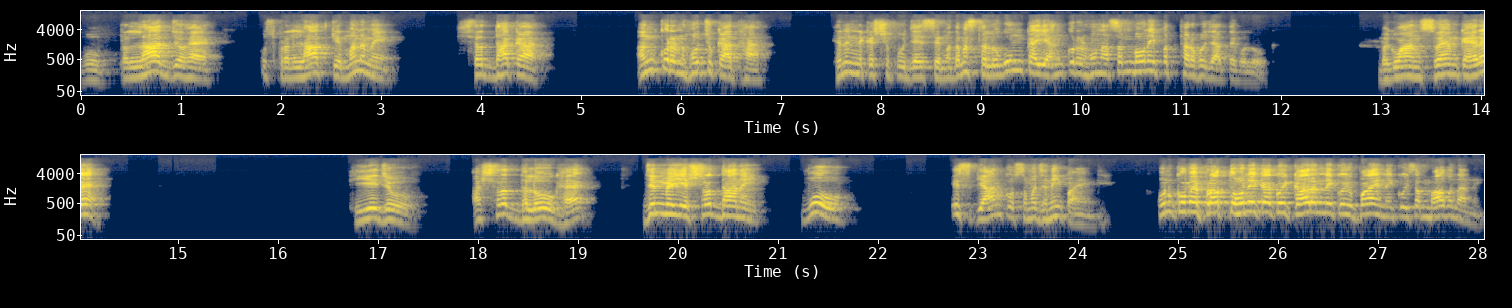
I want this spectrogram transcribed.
वो प्रहलाद जो है, उस प्रहलाद के मन में श्रद्धा का अंकुरन हो चुका था। हिरण्य कश्यपु जैसे मदमस्त लोगों का ये अंकुरन होना संभव नहीं, पत्थर हो जाते वो लोग। भगवान स्वयं कह रहे कि ये जो अश्रद्ध लोग है, जिनमें ये श्रद्धा नहीं, वो इस ज्ञान को समझ नहीं पाएँगे। उनको मैं प्राप्त होने का कोई कारण नहीं, कोई उपाय नहीं, कोई संभावना नहीं।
